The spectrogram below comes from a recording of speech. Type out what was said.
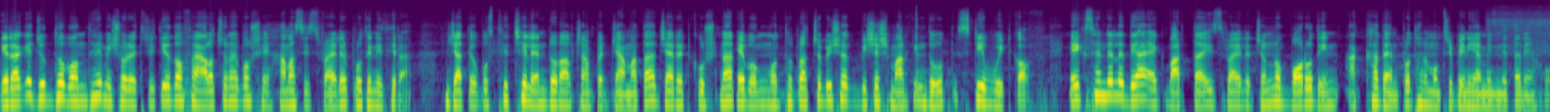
এর আগে যুদ্ধ বন্ধে মিশরের তৃতীয় দফায় আলোচনায় বসে হামাস ইসরায়েলের প্রতিনিধিরা। যাতে উপস্থিত ছিলেন ডোনাল্ড ট্রাম্পের জামাতা জ্যারেড কুশনার এবং মধ্যপ্রাচ্য বিষয়ক বিশেষ মার্কিন দূত স্টিভ উইটকফ। এক্স হ্যান্ডেলে দেয়া এক বার্তায় ইসরায়েলের জন্য বড়দিন আখ্যা দেন প্রধানমন্ত্রী বেনিয়ামিন নেতানিয়াহু।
